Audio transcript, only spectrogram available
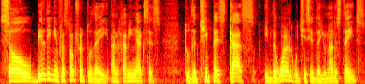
So building infrastructure today and having access to the cheapest gas in the world, which is in the United States,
